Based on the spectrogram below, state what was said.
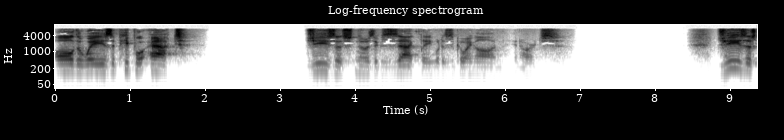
all the ways that people act, Jesus knows exactly what is going on in hearts. Jesus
